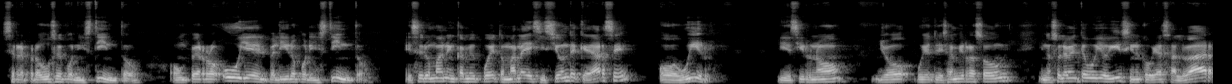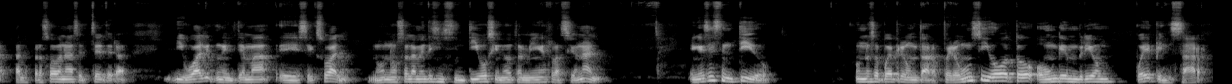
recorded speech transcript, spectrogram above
se reproduce por instinto, o un perro huye del peligro por instinto. El ser humano, en cambio, puede tomar la decisión de quedarse o huir y decir, no, yo voy a utilizar mi razón y no solamente voy a huir, sino que voy a salvar a las personas, etc. Igual en el tema eh, sexual, ¿no? no solamente es instintivo, sino también es racional. En ese sentido, uno se puede preguntar, ¿pero un cigoto o un embrión puede pensar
